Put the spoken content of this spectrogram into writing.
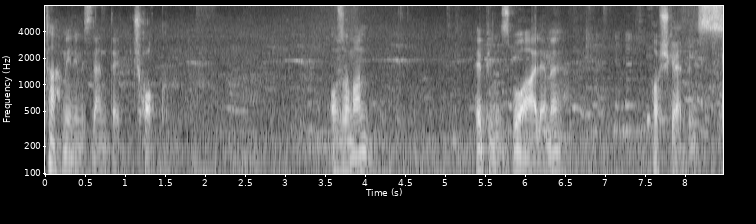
Tahminimizden de çok. O zaman hepiniz bu aleme hoş geldiniz.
